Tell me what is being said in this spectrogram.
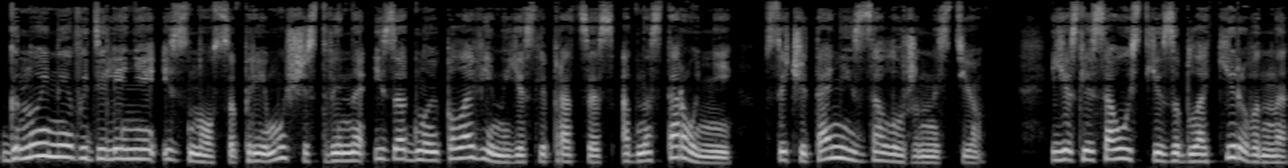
Гнойные выделения из носа преимущественно из одной половины, если процесс односторонний, в сочетании с заложенностью. Если соустье заблокировано,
